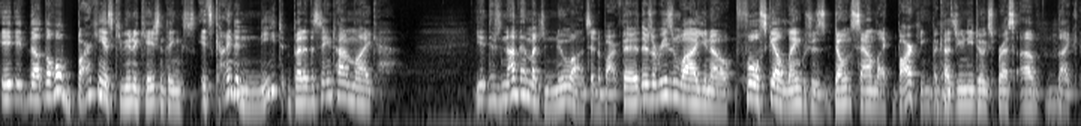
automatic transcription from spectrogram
it, it the the whole barking as communication things. It's kind of neat, but at the same time, like. You, there's not that much nuance in a bark. There, there's a reason why you know full scale languages don't sound like barking because you need to express a like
